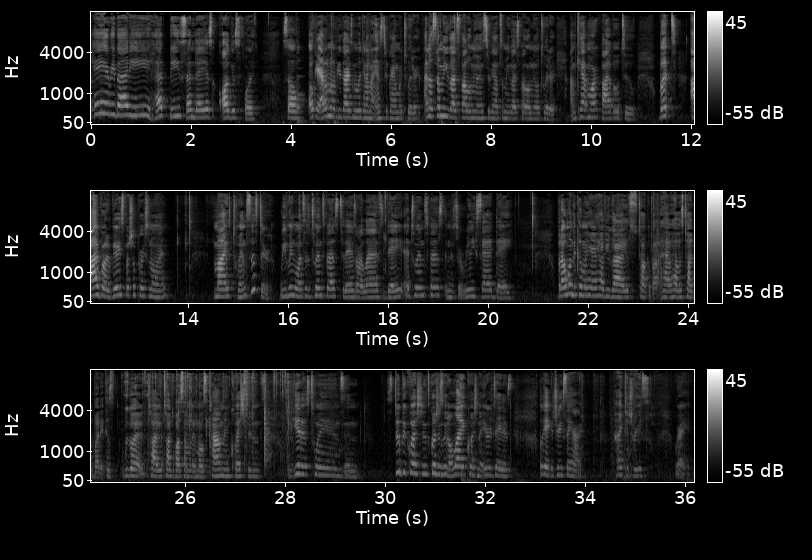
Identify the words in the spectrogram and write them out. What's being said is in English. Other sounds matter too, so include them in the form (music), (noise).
Hey everybody, happy Sunday. It's August 4th. So, okay, I don't know if you guys been looking at my Instagram or Twitter. I know some of you guys follow me on Instagram, some of you guys follow me on Twitter. I'm Catmar502. But I brought a very special person on, my twin sister. We've been going to the Twins Fest. Today is our last day at Twins Fest, and it's a really sad day. But I wanted to come in here and have you guys talk about have have us talk about it because we're going to talk, talk about some of the most common questions we get as twins and stupid questions, questions we don't like, questions that irritate us. Okay, Catrice, say hi. Hi, Catrice. Right.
